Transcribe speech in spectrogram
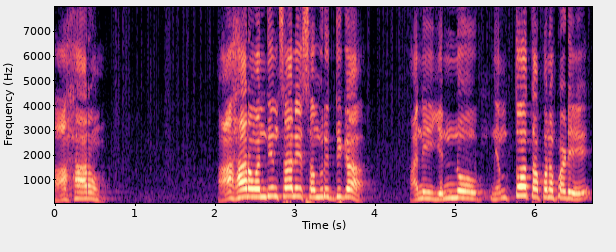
ఆహారం. ఆహారం అందించాలి సమృద్ధిగా అని ఎన్నో ఎంతో తపన పడి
